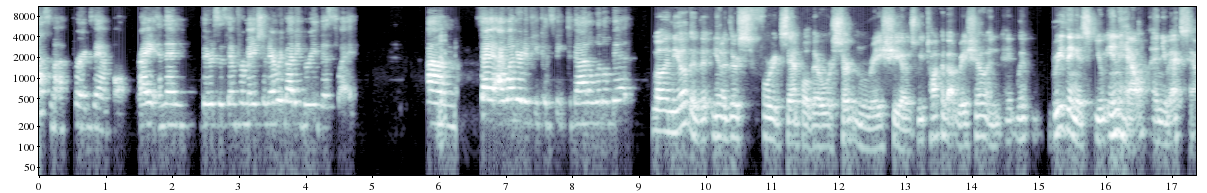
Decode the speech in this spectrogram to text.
asthma, for example, right? And then there's this information, everybody breathe this way. Um, So I wondered if you could speak to that a little bit. Well, in yoga, the, you know, there's, for example, there were certain ratios. We talk about ratio, and it, breathing is you inhale and you exhale.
